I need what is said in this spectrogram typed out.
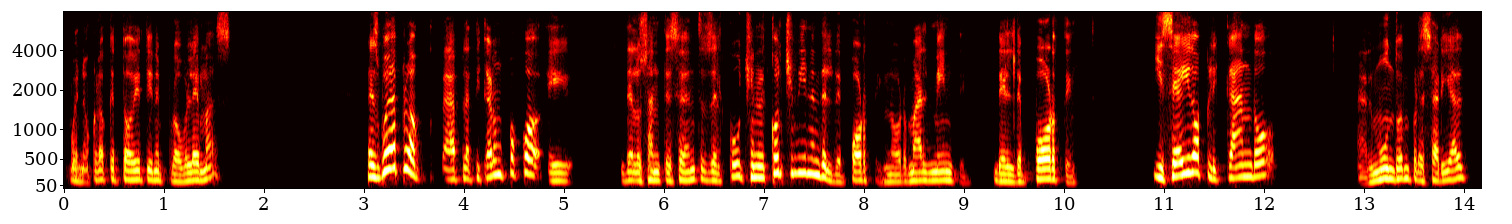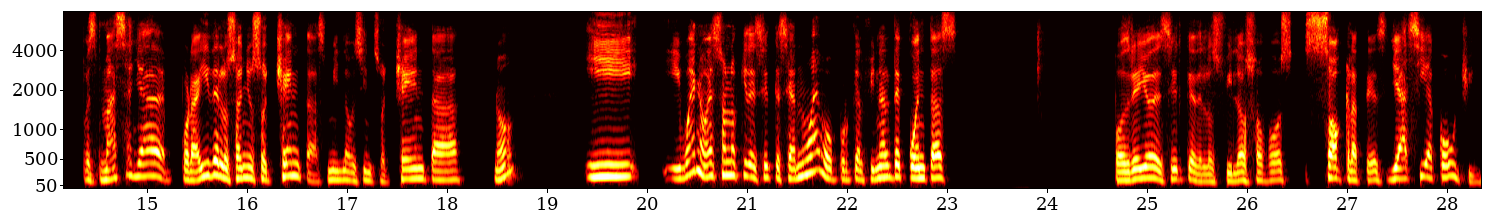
Bueno, creo que todavía tiene problemas. Les voy a, platicar un poco eh, de los antecedentes del coaching. El coaching viene del deporte, normalmente, del deporte. Y se ha ido aplicando al mundo empresarial, pues más allá, por ahí de los años 80, 1980, ¿no? Y, y bueno, eso no quiere decir que sea nuevo, porque al final de cuentas, podría yo decir que de los filósofos, Sócrates ya hacía coaching,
